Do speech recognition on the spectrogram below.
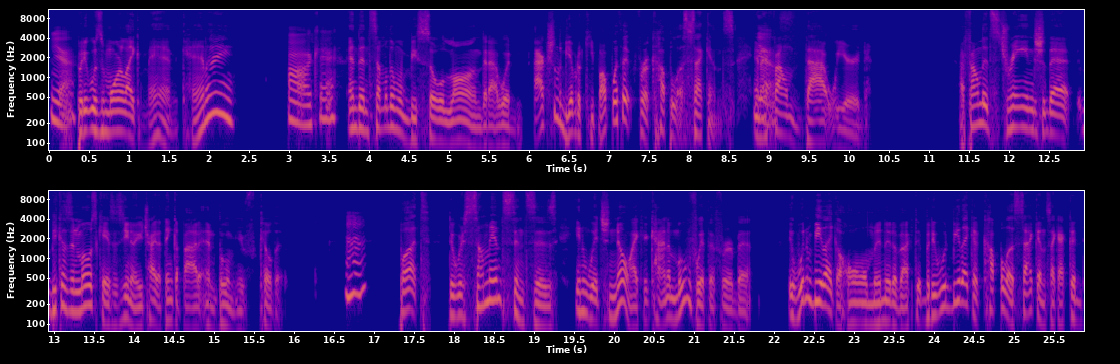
yeah But it was more like, man, can I? oh okay And then some of them would be so long that I would actually be able to keep up with it for a couple of seconds. And I found that weird. I found it strange that, because in most cases, you know, you try to think about it and boom, you've killed it. Mhm. But there were some instances in which, no, I could kind of move with it for a bit. It wouldn't be like a whole minute of active, but it would be like a couple of seconds. Like I could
